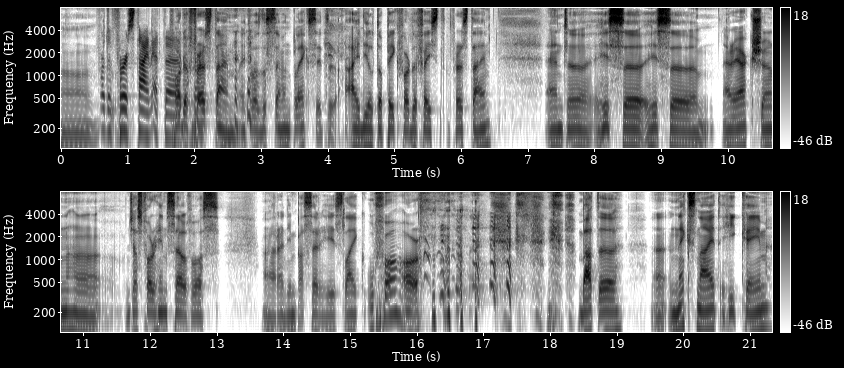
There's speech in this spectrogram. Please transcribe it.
uh, for the first time at the for the first time. It was the seven plex. It's ideal topic for the first first time and uh, his uh, his um, reaction uh, just for himself was uh, Radim Passer he's like UFO or but uh, uh, next night he came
